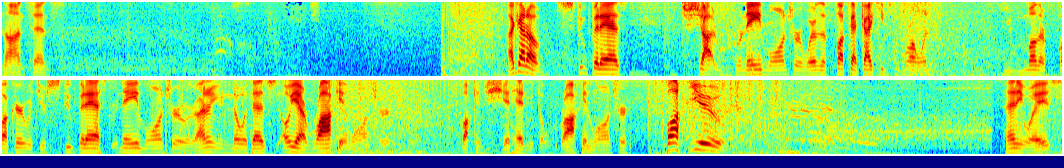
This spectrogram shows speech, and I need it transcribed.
Nonsense. I got a stupid ass shot grenade launcher or whatever the fuck that guy keeps throwing. You motherfucker with your stupid ass grenade launcher or I don't even know what that is. Oh yeah, rocket launcher. Fucking shithead with the rocket launcher. Fuck you! Anyways.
